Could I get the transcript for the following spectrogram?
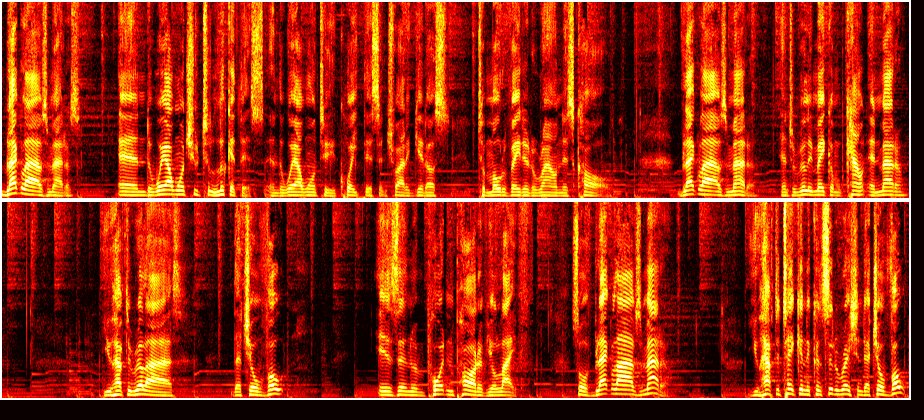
Black Lives Matters, and the way I want you to look at this, and the way I want to equate this and try to get us to motivate it around this call. Black Lives Matter, and to really make them count and matter, you have to realize that your vote is an important part of your life. So if Black Lives Matter, you have to take into consideration that your vote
